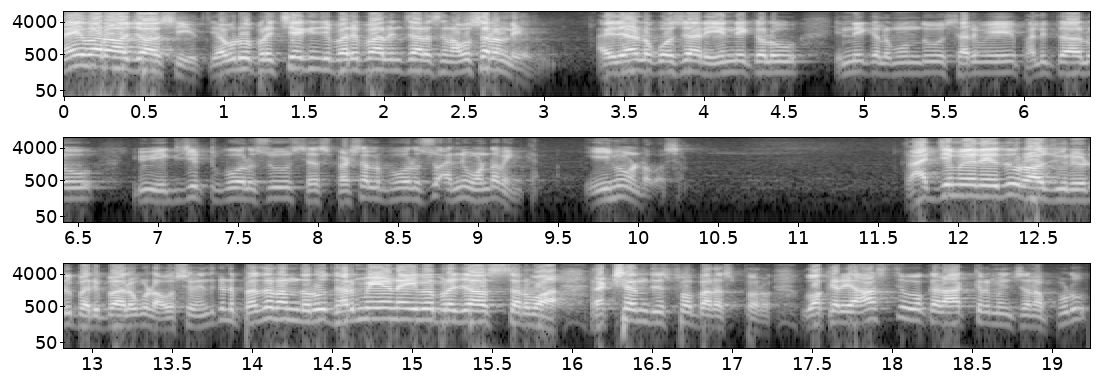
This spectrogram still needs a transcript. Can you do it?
నైవ రాజాసీత్. ఎవరు ప్రత్యేకించి పరిపాలించాల్సిన అవసరం లేదు. ఐదేళ్ళకోసారి ఎన్నికలు ఎన్నికల ముందు సర్వే ఫలితాలు ఈ ఎగ్జిట్ పోల్సు స్పెషల్ పోల్సు అన్నీ ఉండవు ఇంకా. ఏమీ ఉండవు అసలు. రాజ్యమే లేదు రాజు లేడు పరిపాలన కూడా అవసరం. ఎందుకంటే ప్రజలందరూ ధర్మేణైవ ప్రజాసర్వ రక్షణ స్వ పరస్పరం. ఒకరి ఆస్తి ఒకరు ఆక్రమించినప్పుడు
